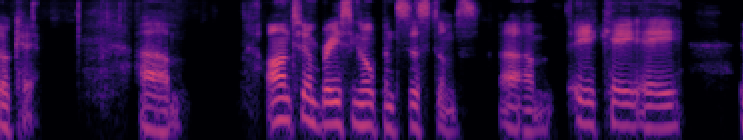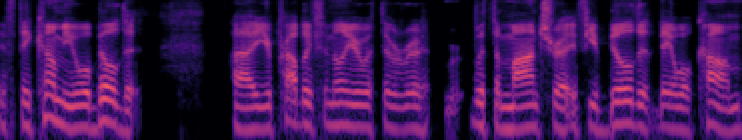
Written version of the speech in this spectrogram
Okay. Um, on to embracing open systems, um, AKA, if they come, you will build it. Uh, you're probably familiar with the with the mantra, if you build it, they will come.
